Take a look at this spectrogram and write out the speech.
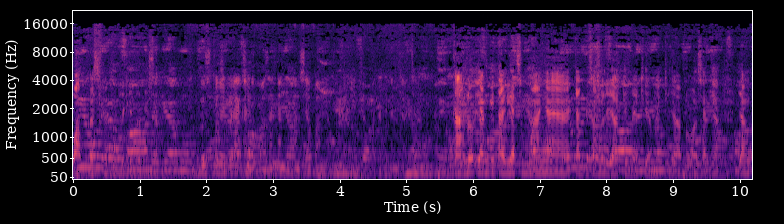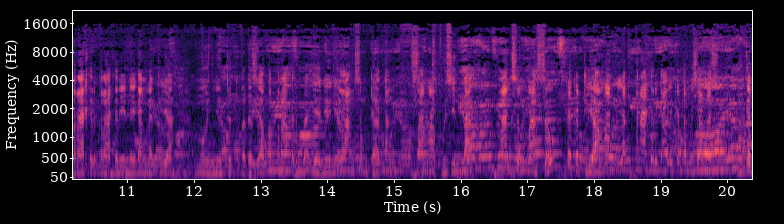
Wapres Republik Indonesia. Terus kira-kira akan dipasangkan dengan siapa nanti Mbak Yeni? Apakah dengan kalau yang kita lihat semuanya kan bisa melihat di media-media bahwasannya yang terakhir-terakhir ini kan media menyudut kepada siapa? Terakhir Mbak Yeni ini langsung datang sama Bu Sinta. Langsung masuk ke kediaman yang terakhir kali ketemu siapa mungkin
